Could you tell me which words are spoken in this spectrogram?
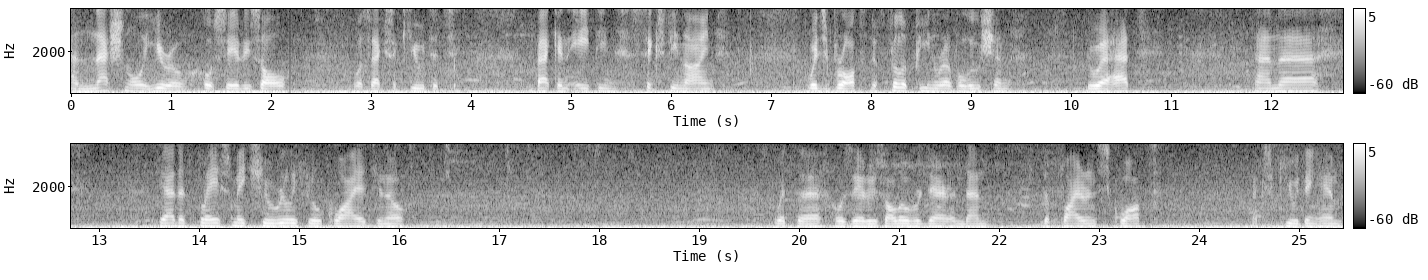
and national hero Jose Rizal was executed back in 1869 which brought the Philippine Revolution to a head. And uh, yeah that place makes you really feel quiet you know with uh, Jose Rizal over there and then the firing squad executing him.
